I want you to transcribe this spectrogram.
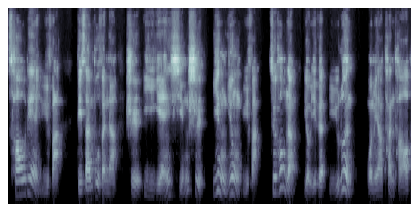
操练语法，第三部分呢是以言形式应用语法，最后呢有一个舆论，我们要探讨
